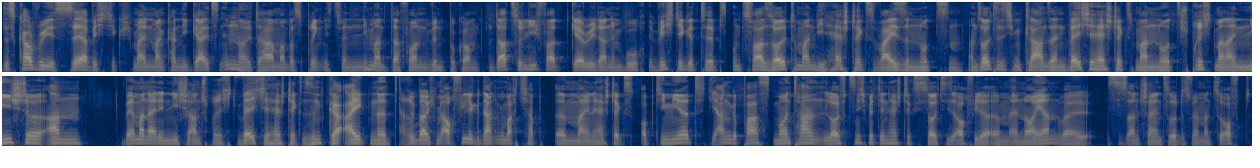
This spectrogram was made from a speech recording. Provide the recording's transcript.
Discovery ist sehr wichtig. Ich meine, man kann die geilsten Inhalte haben, aber es bringt nichts, wenn niemand davon Wind bekommt. Und dazu liefert Gary dann im Buch wichtige Tipps. Und zwar sollte man die Hashtags weise nutzen. Man sollte sich im Klaren sein, welche Hashtags man nutzt. Spricht man eine Nische an? Wenn man eine Nische anspricht, welche Hashtags sind geeignet. Darüber habe ich mir auch viele Gedanken gemacht. Ich habe äh, meine Hashtags optimiert, die angepasst. Momentan läuft es nicht mit den Hashtags. Ich sollte sie auch wieder ähm, erneuern, weil es ist anscheinend so, dass wenn man zu oft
